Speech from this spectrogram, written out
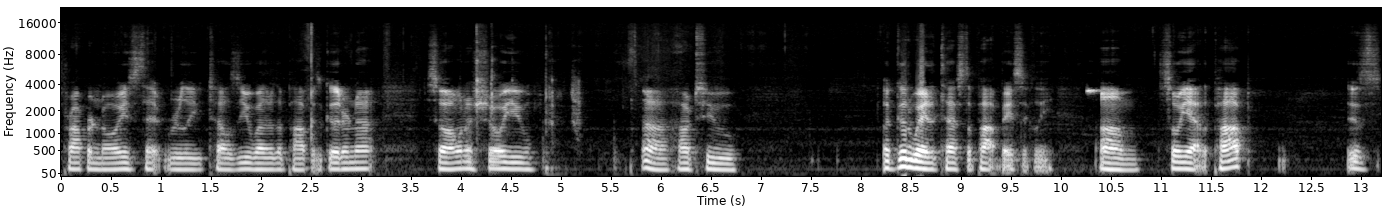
proper noise that really tells you whether the pop is good or not. So I want to show you uh, how to a good way to test the pop basically. Um, so yeah, the pop is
